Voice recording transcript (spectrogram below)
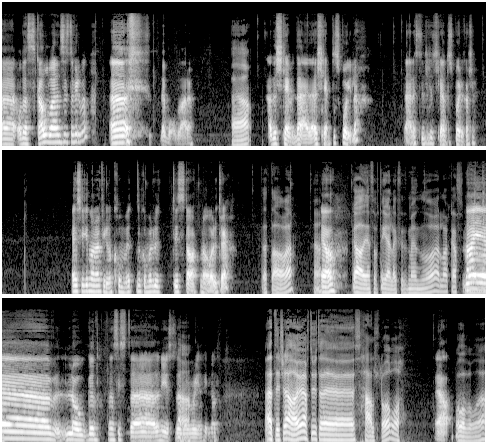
Eh, og det skal være den siste filmen. Eh, det må det være. Ja. ja det, slem, det, er, det er slemt å spoile. Det er nesten litt slemt å spoile, kanskje. Jeg husker ikke når den filmen kom ut. Den kom vel ut i starten av året, tror jeg. Dette året. Ja. Guardians of the Galaxy mener du nå, eller hva? Nei, uh, Logan. Den siste, den nyeste Ja. Wolverine-filmen. Jeg vet ikke. Han har jo vært ute et halvt år, da. Ja. Over det.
